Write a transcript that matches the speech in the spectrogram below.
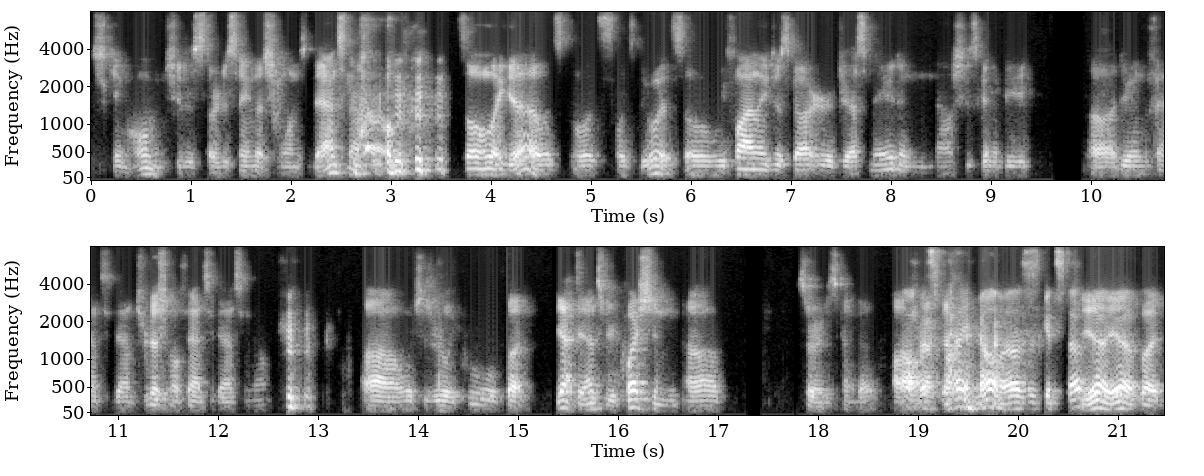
she came home and she just started saying that she wanted to dance now so I'm like, yeah, let's let's let's do it. So we finally just got her dress made, and now she's gonna be uh, doing the fancy dance, traditional fancy dancing now, uh, which is really cool. But yeah, to answer your question, uh, sorry, I just kind of got off oh, that's there. fine. No, this is good stuff. Yeah, yeah, but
